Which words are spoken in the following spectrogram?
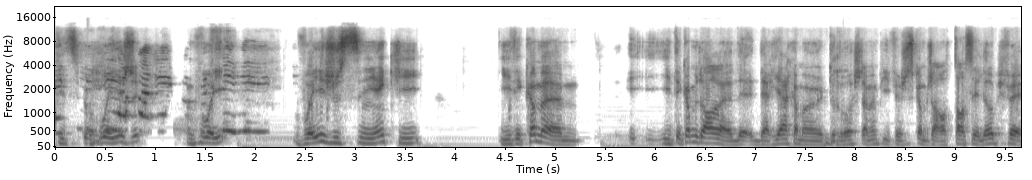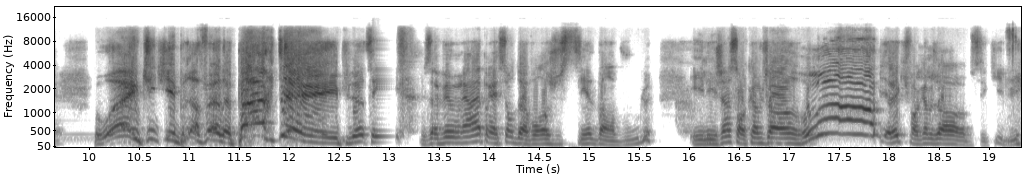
Puis tu- vous, voyez, ju- voyez, voyez Justinien qui. Il était comme. euh, il il était comme genre euh, de- derrière comme un drap justement, puis il fait juste comme genre tasser là, puis il fait Ouais, qui, qui est prêt à faire le party? Puis là, tu sais, vous avez vraiment l'impression de voir Justinien devant vous, là, et les gens sont comme genre Oh! Puis il y en a qui font comme genre C'est qui lui?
